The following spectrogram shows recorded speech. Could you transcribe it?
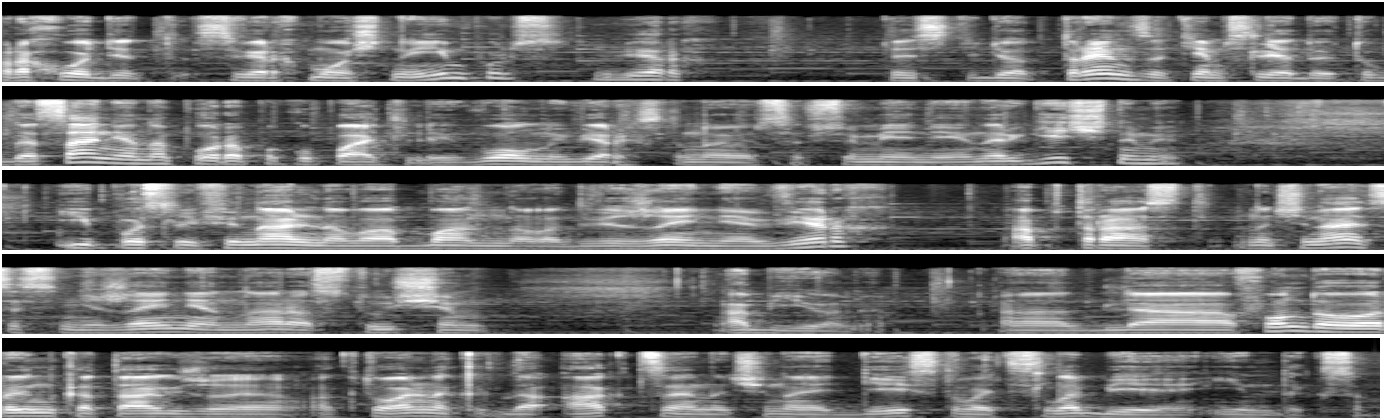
проходит сверхмощный импульс вверх. То есть идет тренд, затем следует угасание напора покупателей, волны вверх становятся все менее энергичными. И после финального обманного движения вверх, аптраст, начинается снижение на растущем объеме. А, для фондового рынка также актуально, когда акция начинает действовать слабее индекса.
